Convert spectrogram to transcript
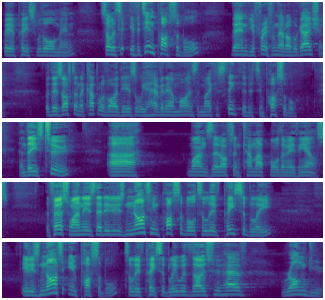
be at peace with all men. So it's, if it's impossible, then you're free from that obligation. But there's often a couple of ideas that we have in our minds that make us think that it's impossible. And these two are ones that often come up more than anything else. The first one is that it is not impossible to live peaceably. It is not impossible to live peaceably with those who have wronged you.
